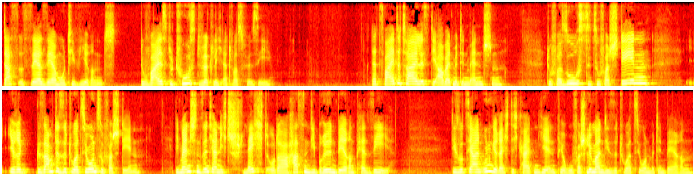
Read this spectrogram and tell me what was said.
das ist sehr, sehr motivierend. Du weißt, du tust wirklich etwas für sie. Der zweite Teil ist die Arbeit mit den Menschen. Du versuchst, sie zu verstehen, ihre gesamte Situation zu verstehen. Die Menschen sind ja nicht schlecht oder hassen die Brillenbären per se. Die sozialen Ungerechtigkeiten hier in Peru verschlimmern die Situation mit den Bären.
